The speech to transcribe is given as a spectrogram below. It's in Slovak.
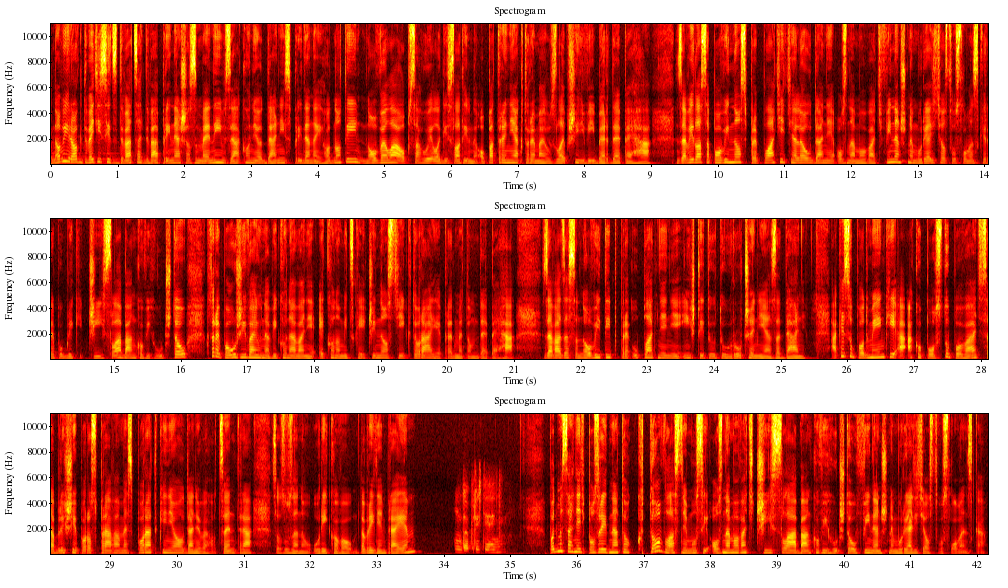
Nový rok 2022 prináša zmeny v zákone o daní z pridanej hodnoty. Novela obsahuje legislatívne opatrenia, ktoré majú zlepšiť výber DPH. Zaviedla sa povinnosť pre platiteľov dane oznamovať finančnému riaditeľstvu Slovenskej republiky čísla bankových účtov, ktoré používajú na vykonávanie ekonomickej činnosti, ktorá je predmetom DPH. Zavádza sa nový typ pre uplatnenie inštitútu ručenia za daň. Aké sú podmienky a ako postupovať, sa bližšie porozprávame s poradkyňou riaditeľkou daňového centra so Zuzanou Uríkovou. Dobrý deň, Prajem. Dobrý deň. Poďme sa hneď pozrieť na to, kto vlastne musí oznamovať čísla bankových účtov finančnému riaditeľstvu Slovenska.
